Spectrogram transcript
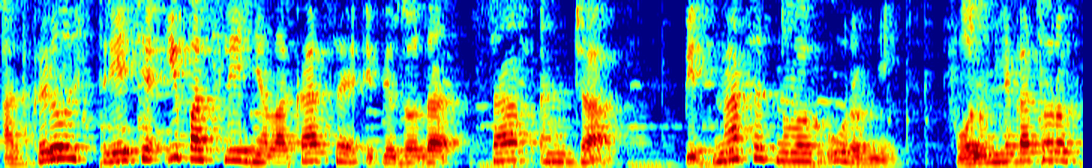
Открылась третья и последняя локация эпизода Surf and Tough. 15 новых уровней, фоном для которых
